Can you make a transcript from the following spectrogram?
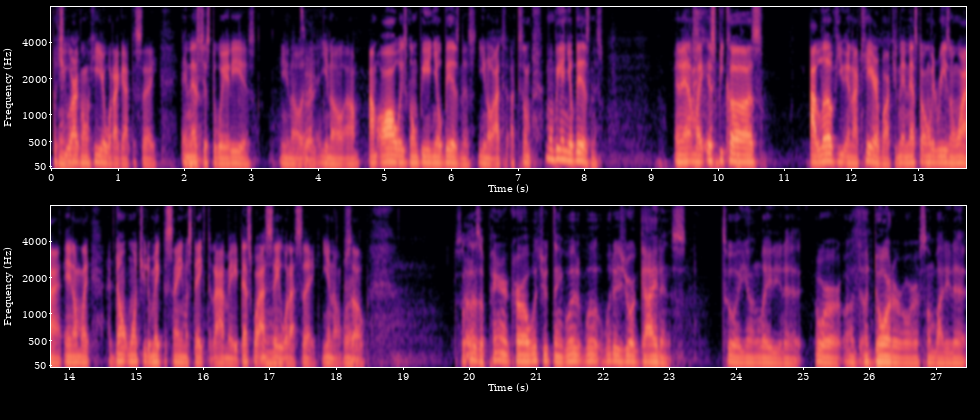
but you Mm-hmm. are gonna hear what I got to say, and that's just the way it is. You know, uh, Exactly. you know, um, I'm always gonna be in your business. You know, I, t- I tell them I'm gonna be in your business, and I'm like, it's because I love you and I care about you, and that's the only reason why. And I'm like, I don't want you to make the same mistakes that I made. That's why I say what I say. You know, Right. so So Uh, as a parent, Carl, what you think? What what what is your guidance to a young lady that, or a, a daughter, or somebody that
